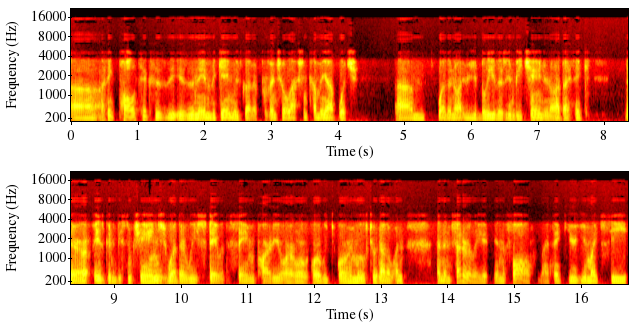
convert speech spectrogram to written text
uh, I think politics is the is the name of the game. We've got a provincial election coming up, which um, whether or not you believe there's going to be change or not, I think there is going to be some change, whether we stay with the same party or, or, or, we, or we move to another one. And then federally in the fall, I think you, you might see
